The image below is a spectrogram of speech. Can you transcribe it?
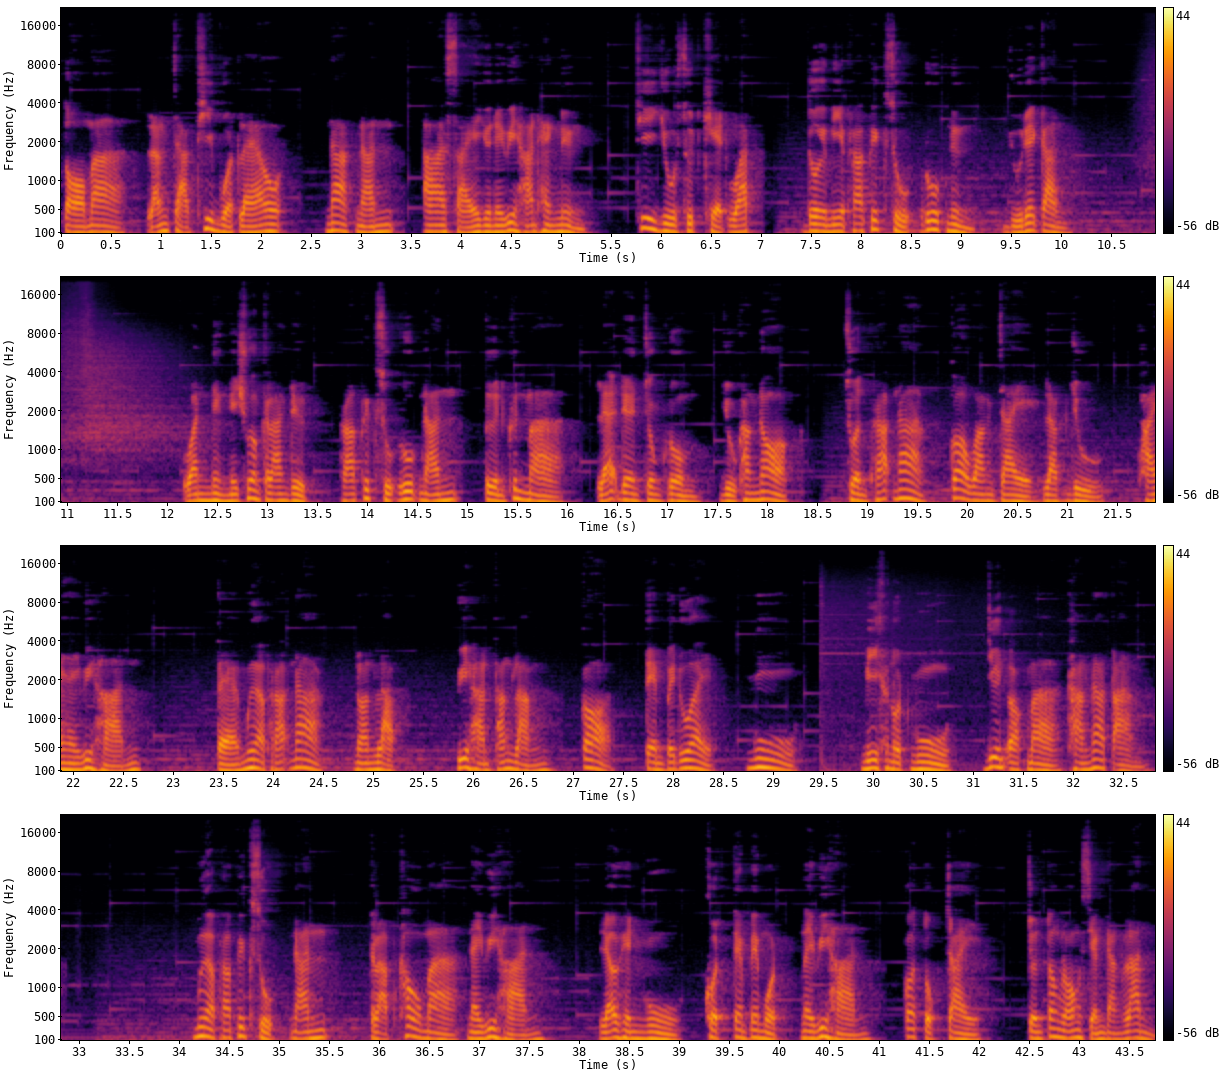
ต่อมาหลังจากที่บวชแล้ว นาคนั้น อาศัยอยู่ในวิหารแห่งหนึ่ง ที่อยู่สุดเขตวัด โดยมีพระภิกษุรูปหนึ่งอยู่ด้วยกัน วันหนึ่งในช่วงกลางดึก พระภิกษุรูปนั้นตื่นขึ้นมา และเดินจงกรมอยู่ข้างนอก ส่วนพระนาคก็วางใจหลับอยู่ภายในวิหาร แต่เมื่อพระนาคนอนหลับ วิหารทั้งหลังก็เต็มไปด้วย งู มีขนดงูยื่นออกมาทางหน้าต่าง เมื่อพระภิกษุนั้นกลับเข้ามาในวิหาร แล้วเห็นงูขดเต็มไปหมดในวิหารก็ตกใจ จนต้องร้องเสียงดังลั่น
